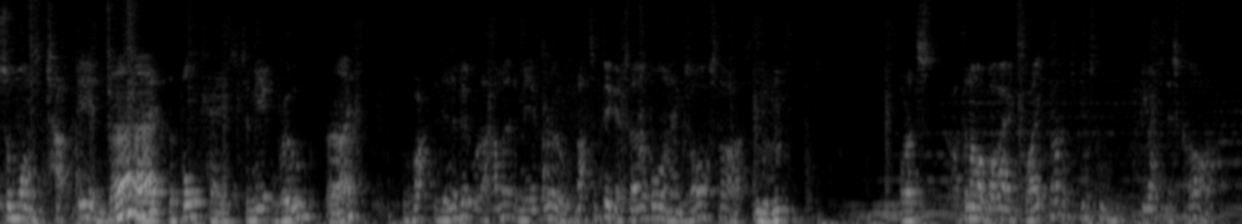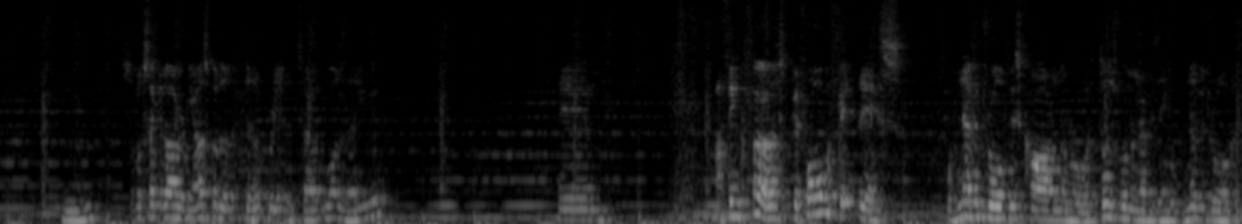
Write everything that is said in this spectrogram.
Someone's tapped in the bulkhead to make room. Alright. and Whacked it in a bit with a hammer to make room. That's a bigger turbo and exhaust, that. Mm-hmm. Or it's, I don't know why it's like that, it must be off this car. Mm-hmm. So it looks like it already has got an, an upgraded turbo on it anyway. Um, I think first, before we fit this, we've never drove this car on the road. It does run and everything, we've never drove it.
